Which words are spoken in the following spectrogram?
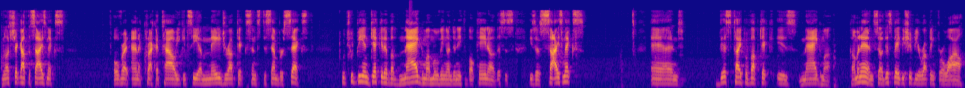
And let's check out the seismics over at Anak Krakatau. You can see a major uptick since December 6th, which would be indicative of magma moving underneath the volcano. This is These are seismics, and this type of uptick is magma coming in. So this baby should be erupting for a while.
